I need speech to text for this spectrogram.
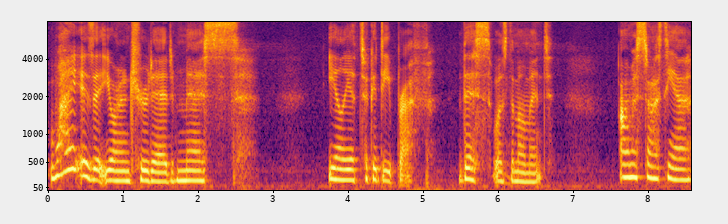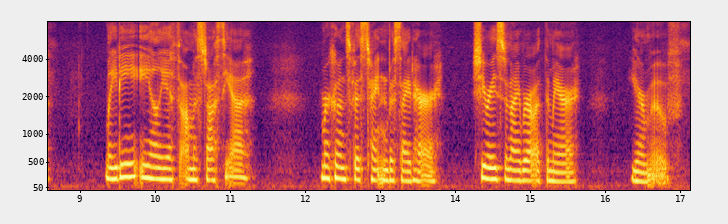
Why is it you're in Trudid, Miss? Eliath took a deep breath. This was the moment. Amastasia. Lady Eliath Amastasia. Marcone's fist tightened beside her. She raised an eyebrow at the mayor. Your move.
